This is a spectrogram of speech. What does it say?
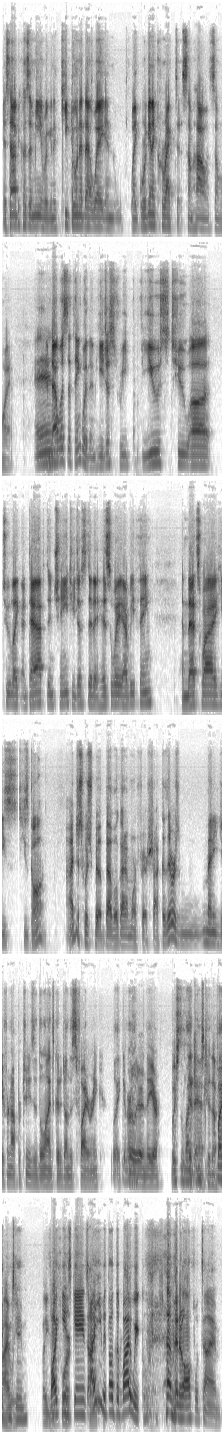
It's not because of me, and we're gonna keep doing it that way. And like we're gonna correct it somehow in some way. And, And that was the thing with him. He just refused to uh to like adapt and change. He just did it his way, everything, and that's why he's he's gone. I just wish Be- Bevell got a more fair shot because there was many different opportunities that the Lions could have done this firing like earlier in the year. Wish The they did it Vikings, after the Vikings bye week. game. Like Vikings before- games. I even thought the bye week would have been an awful time.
